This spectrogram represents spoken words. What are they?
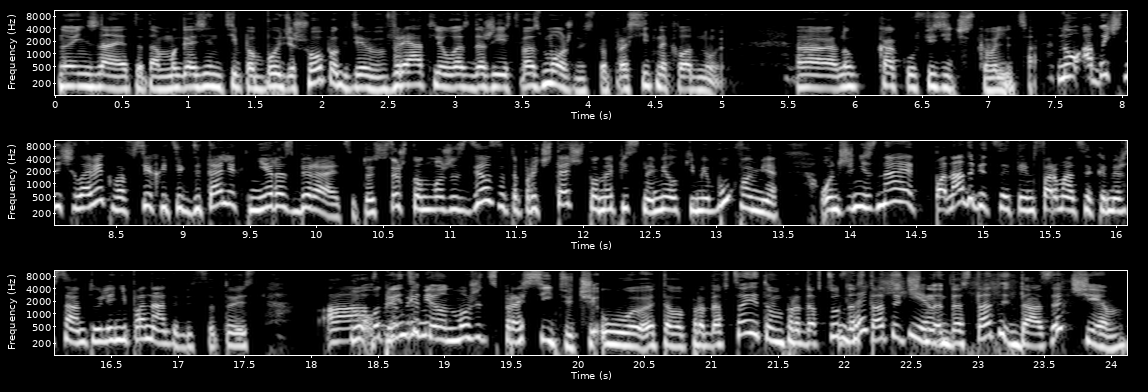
ну, я не знаю, это там магазин типа бодишопа, где вряд ли у вас даже есть возможность попросить накладную, э, ну, как у физического лица. Ну, обычный человек во всех этих деталях не разбирается. То есть все, что он может сделать, это прочитать, что написано мелкими буквами. Он же не знает, понадобится эта информация коммерсанту или не понадобится. То есть а ну, вот, в принципе, например... он может спросить у, у этого продавца, и этому продавцу зачем? достаточно, достаточно, да, зачем?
